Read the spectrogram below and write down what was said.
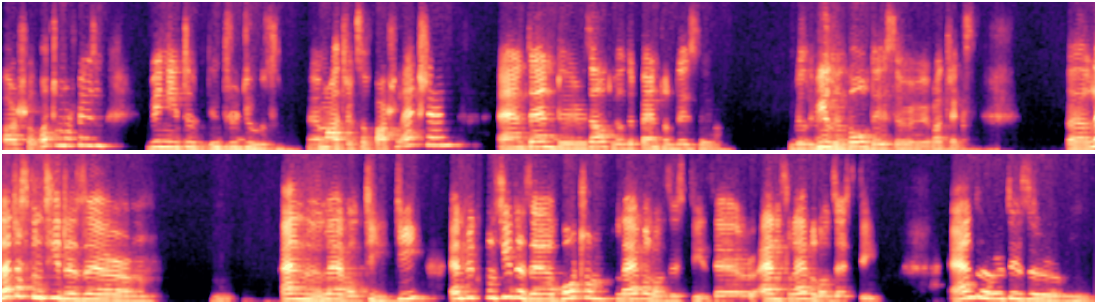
partial automorphism, we need to introduce a matrix of partial action, and then the result will depend on this, uh, will, will involve this uh, matrix. Uh, let us consider the um, n level t, t, and we consider the bottom level of this t, the nth level of this t. And uh, it is um,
